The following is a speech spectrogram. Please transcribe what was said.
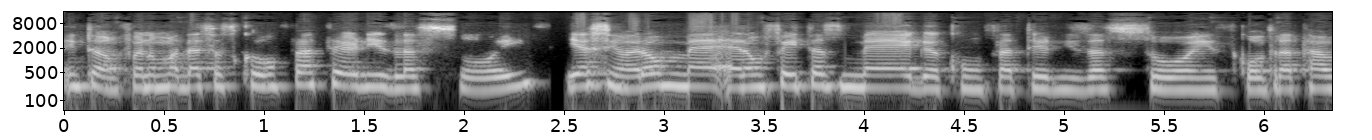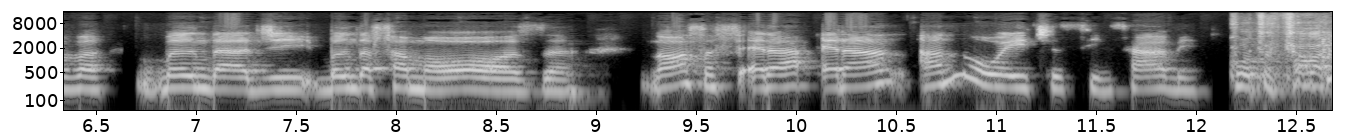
então, foi numa dessas confraternizações. E assim, eram, me- eram feitas mega confraternizações, contratava banda de banda famosa. Nossa, era, era à noite, assim, sabe? Contratava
